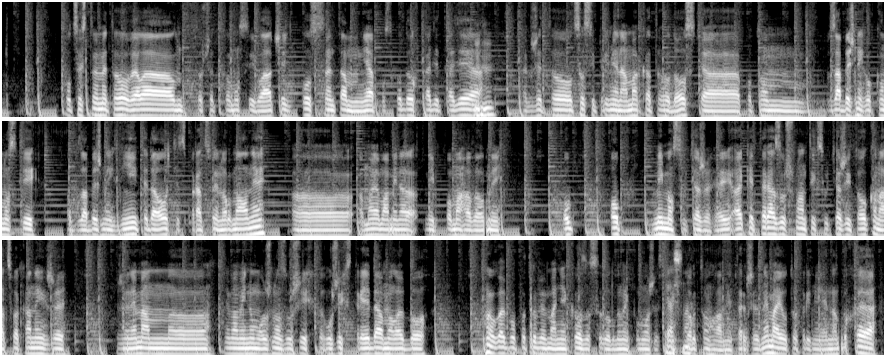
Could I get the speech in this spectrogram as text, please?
pocestujeme toho veľa, on to všetko musí vláčiť, plus sem tam ja po schodoch, kade, tade a Mhm. takže to oco si pri mne namaka toho dosť a potom za bežných okolností alebo za bežných dní, teda otec pracuje normálne uh, a moja mamina mi pomáha veľmi ob, ob, mimo súťaže, hej. Aj keď teraz už mám tých súťaží toľko nacvakaných, že, že nemám, uh, nemám inú možnosť, už ich, už ich striedam, lebo lebo potrebujem mať niekoho zo sebou, kto mi pomôže s tým Jasné. športom hlavne, takže nemajú to pri mne jednoduché a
